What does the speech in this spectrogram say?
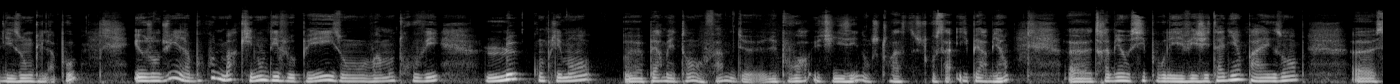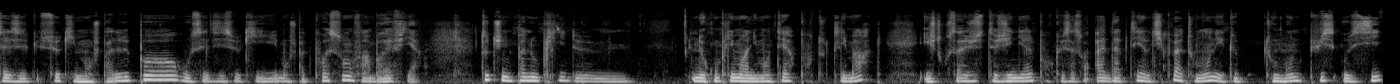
les ongles et la peau. Et aujourd'hui, il y a beaucoup de marques qui l'ont développé. Ils ont vraiment trouvé le complément euh, permettant aux femmes de, pouvoir utiliser. Donc je trouve, ça hyper bien. Euh, très bien aussi pour les végétaliens par exemple, euh, celles et ceux qui ne mangent pas de porc ou celles et ceux qui ne mangent pas de poisson. Enfin bref, il y a toute une panoplie de, compléments alimentaires pour toutes les marques. Et je trouve ça juste génial pour que ça soit adapté un petit peu à tout le monde et que tout le monde puisse aussi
